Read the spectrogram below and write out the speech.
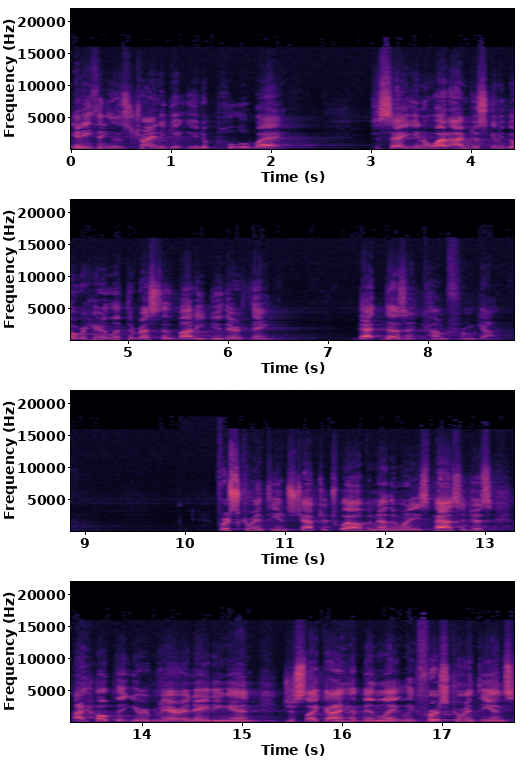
Anything that's trying to get you to pull away, to say, you know what, I'm just going to go over here and let the rest of the body do their thing, that doesn't come from God. 1 Corinthians chapter 12, another one of these passages I hope that you're marinating in just like I have been lately. 1 Corinthians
